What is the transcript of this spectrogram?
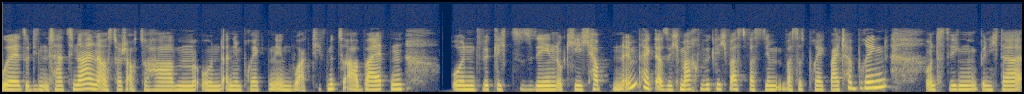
cool, so diesen internationalen Austausch auch zu haben und an den Projekten irgendwo aktiv mitzuarbeiten und wirklich zu sehen, okay, ich habe einen Impact, also ich mache wirklich was, was dem, was das Projekt weiterbringt. Und deswegen bin ich da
